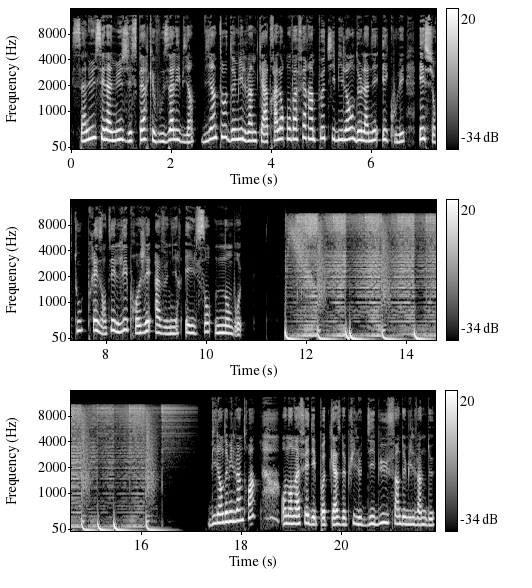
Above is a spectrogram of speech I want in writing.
Salut, c'est la Muse, j'espère que vous allez bien. Bientôt 2024, alors on va faire un petit bilan de l'année écoulée et surtout présenter les projets à venir, et ils sont nombreux. Bilan 2023 On en a fait des podcasts depuis le début fin 2022,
